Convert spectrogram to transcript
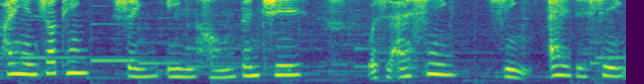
欢迎收听声音红灯区，我是阿信，性爱的性。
